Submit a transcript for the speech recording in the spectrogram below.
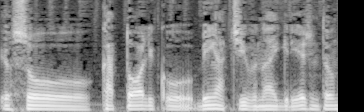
eu sou católico bem ativo na igreja, então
